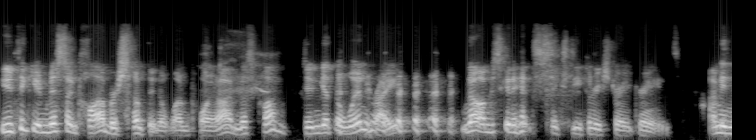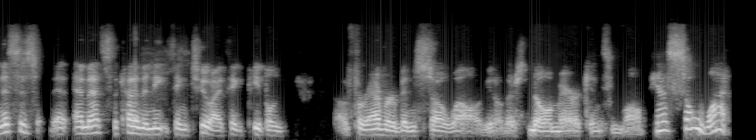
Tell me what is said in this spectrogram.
You'd think you'd miss a club or something at one point. Oh, I missed club. Didn't get the wind right. no, I'm just going to hit 63 straight greens. I mean, this is, and that's the kind of the neat thing too. I think people forever have been so well. You know, there's no Americans involved. Yeah, so what?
